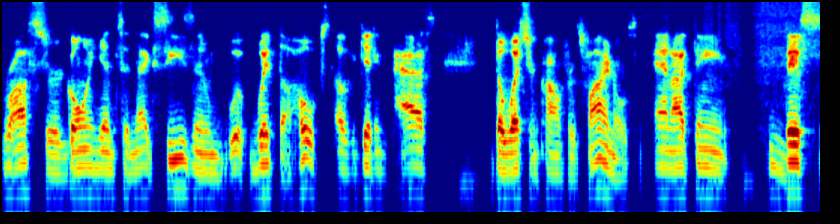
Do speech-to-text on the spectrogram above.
roster going into next season w- with the hopes of getting past the Western Conference Finals. And I think this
